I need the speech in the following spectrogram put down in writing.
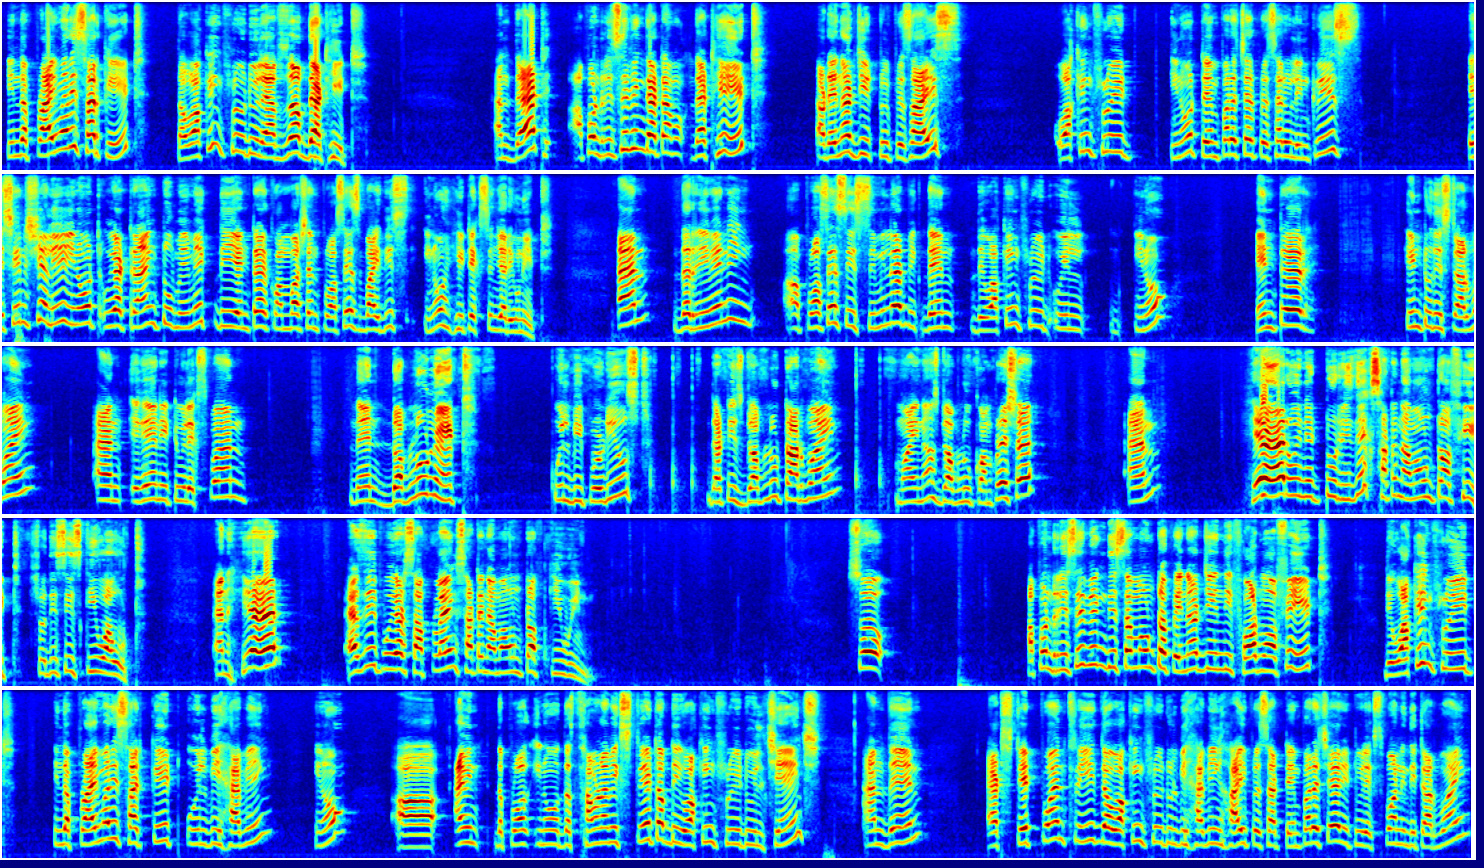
in the primary circuit the working fluid will absorb that heat. And that upon receiving that um, that heat or energy to be precise working fluid you know temperature pressure will increase. Essentially you know we are trying to mimic the entire combustion process by this you know heat exchanger unit. And the remaining uh, process is similar then the working fluid will you know enter into this turbine and again it will expand then W net will be produced that is W turbine minus W compressor and here we need to reject certain amount of heat. So, this is Q out and here as if we are supplying certain amount of Q in. So, upon receiving this amount of energy in the form of heat the working fluid in the primary circuit will be having you know uh, I mean the pro, you know the thermodynamic state of the working fluid will change. And then at state point 3 the working fluid will be having high pressure temperature. It will expand in the turbine.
